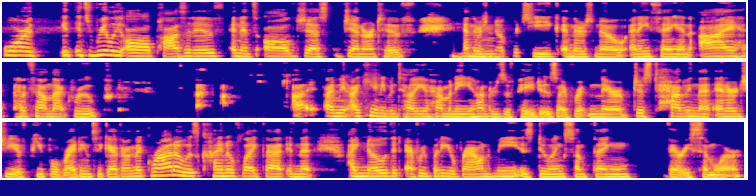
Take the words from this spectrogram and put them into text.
or it, it's really all positive and it's all just generative and there's Mhm. no critique and there's no anything and i have found that group I, I mean, I can't even tell you how many hundreds of pages I've written there, just having that energy of people writing together. And the grotto is kind of like that in that I know that everybody around me is doing something very similar.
